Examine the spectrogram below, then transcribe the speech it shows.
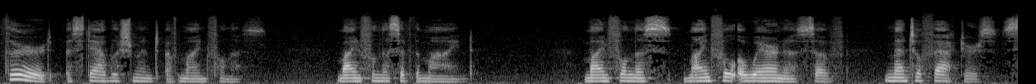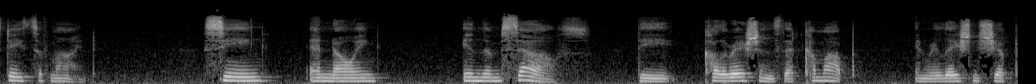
third establishment of mindfulness, mindfulness of the mind, mindfulness, mindful awareness of mental factors, states of mind, seeing and knowing in themselves the colorations that come up in relationship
